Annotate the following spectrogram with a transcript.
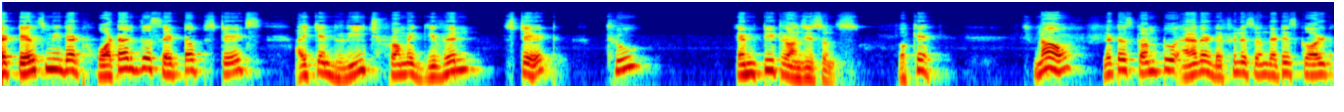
that tells me that what are the set of states i can reach from a given state through empty transitions. Okay. Now let us come to another definition that is called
